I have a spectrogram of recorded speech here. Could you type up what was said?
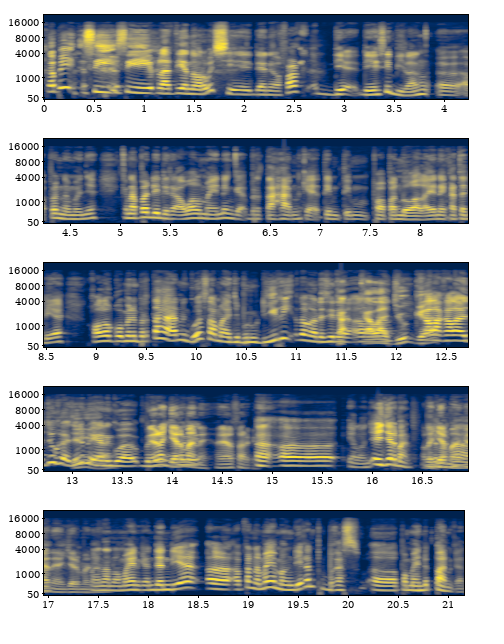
Tapi si si pelatih Norwich si Daniel Fark dia dia sih bilang eh, apa namanya kenapa dia dari awal mainnya nggak bertahan kayak tim-tim papan bawah lainnya kata dia kalau gue main bertahan gue sama aja bunuh diri atau nggak di sini Ka- kalah Eh, juga. kalah kalah juga jadi Iya. pengen gue Dia orang Jerman ya, Daniel Fark. Eh, eh, ya eh Jerman. Orang Jerman kan, ya, Jerman. Mantan pemain kan dan dia eh, apa namanya emang dia kan bekas eh, pemain depan kan.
